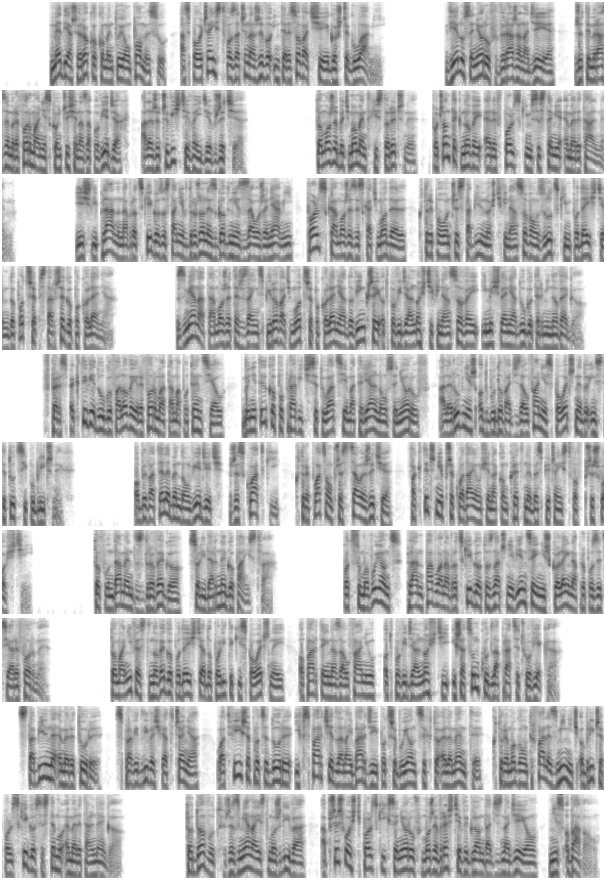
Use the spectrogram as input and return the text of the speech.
Media szeroko komentują pomysł, a społeczeństwo zaczyna żywo interesować się jego szczegółami. Wielu seniorów wyraża nadzieję, że tym razem reforma nie skończy się na zapowiedziach, ale rzeczywiście wejdzie w życie. To może być moment historyczny, początek nowej ery w polskim systemie emerytalnym. Jeśli plan Nawrockiego zostanie wdrożony zgodnie z założeniami, Polska może zyskać model, który połączy stabilność finansową z ludzkim podejściem do potrzeb starszego pokolenia. Zmiana ta może też zainspirować młodsze pokolenia do większej odpowiedzialności finansowej i myślenia długoterminowego. W perspektywie długofalowej reforma ta ma potencjał, by nie tylko poprawić sytuację materialną seniorów, ale również odbudować zaufanie społeczne do instytucji publicznych. Obywatele będą wiedzieć, że składki, które płacą przez całe życie, faktycznie przekładają się na konkretne bezpieczeństwo w przyszłości. To fundament zdrowego, solidarnego państwa. Podsumowując, plan Pawła Nawrockiego to znacznie więcej niż kolejna propozycja reformy. To manifest nowego podejścia do polityki społecznej opartej na zaufaniu, odpowiedzialności i szacunku dla pracy człowieka. Stabilne emerytury, sprawiedliwe świadczenia, łatwiejsze procedury i wsparcie dla najbardziej potrzebujących to elementy, które mogą trwale zmienić oblicze polskiego systemu emerytalnego. To dowód, że zmiana jest możliwa, a przyszłość polskich seniorów może wreszcie wyglądać z nadzieją, nie z obawą.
